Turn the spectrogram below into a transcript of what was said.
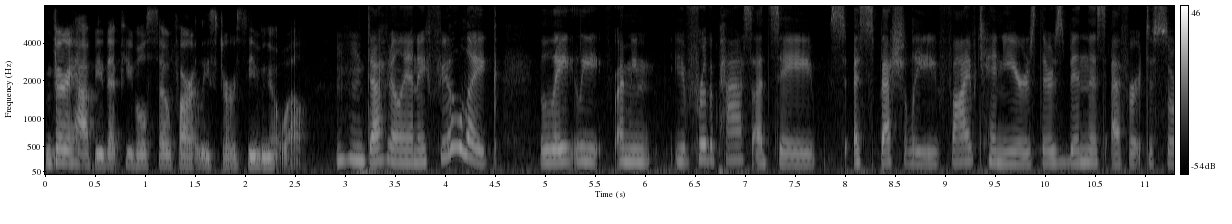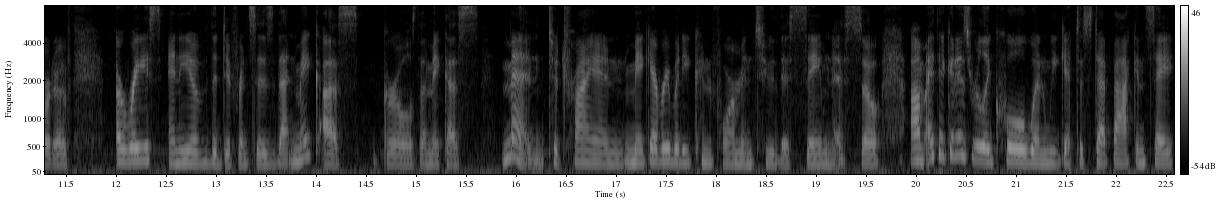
I'm very happy that people so far at least are receiving it well. Mm-hmm, definitely. And I feel like lately, I mean, for the past, I'd say, especially five, ten years, there's been this effort to sort of erase any of the differences that make us girls, that make us men, to try and make everybody conform into this sameness. So um, I think it is really cool when we get to step back and say,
